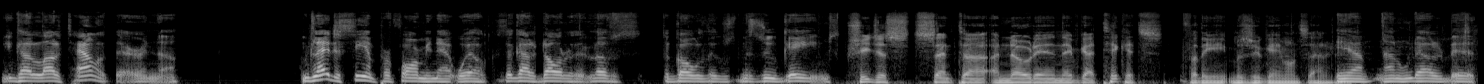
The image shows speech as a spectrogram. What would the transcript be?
you got a lot of talent there, and uh, I'm glad to see him performing that well because I got a daughter that loves to go to those Mizzou games. She just sent uh, a note in. They've got tickets for the Mizzou game on Saturday. Yeah, I don't doubt it a bit.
